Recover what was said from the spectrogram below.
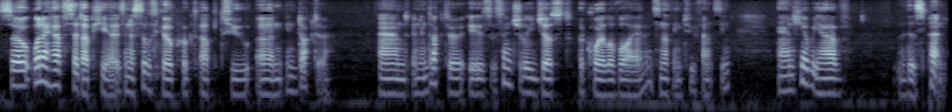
so what I have set up here is an oscilloscope hooked up to an inductor. And an inductor is essentially just a coil of wire, it's nothing too fancy. And here we have this pen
